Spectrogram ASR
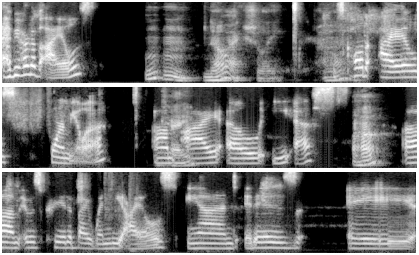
have you heard of Iles? Mm-mm, no, actually. It's called Iles Formula. Um, Okay. I L E S. Uh huh. Um, it was created by Wendy Iles, and it is a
